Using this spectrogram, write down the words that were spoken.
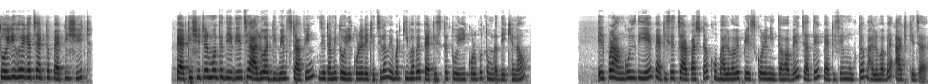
তৈরি হয়ে গেছে একটা প্যাটি শিট। প্যাটি শিটের মধ্যে দিয়ে দিয়েছি আলু আর ডিমের স্টাফিং যেটা আমি তৈরি করে রেখেছিলাম। এবার কীভাবে প্যাটিসটা তৈরি করব, তোমরা দেখে নাও। এরপর আঙ্গুল দিয়ে প্যাটিসের চারপাশটা খুব ভালোভাবে প্রেস করে নিতে হবে যাতে প্যাটিসের মুখটা ভালোভাবে আটকে যায়।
